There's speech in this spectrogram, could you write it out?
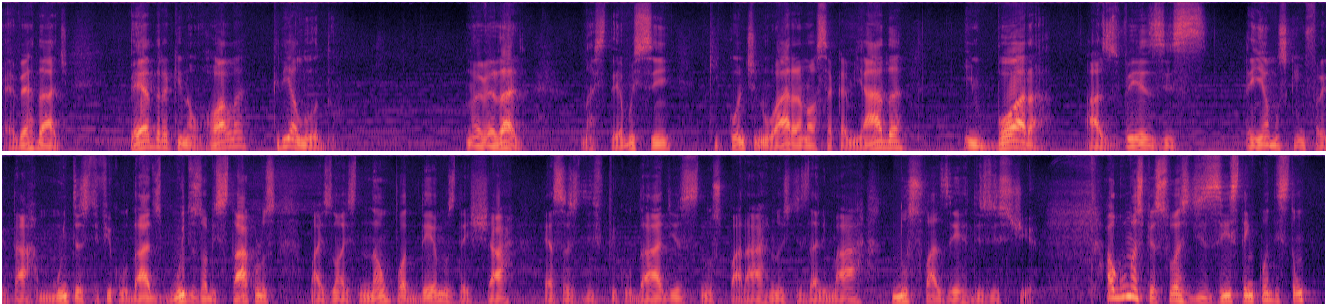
é verdade. Pedra que não rola, cria lodo. Não é verdade? Nós temos sim que continuar a nossa caminhada, embora às vezes tenhamos que enfrentar muitas dificuldades, muitos obstáculos, mas nós não podemos deixar essas dificuldades nos parar, nos desanimar, nos fazer desistir. Algumas pessoas desistem quando estão tão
